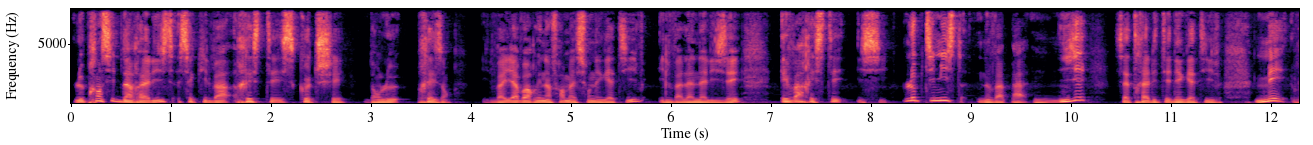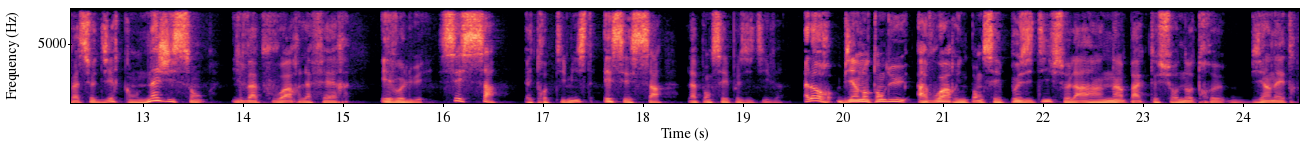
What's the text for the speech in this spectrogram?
Le principe d'un réaliste, c'est qu'il va rester scotché dans le présent. Il va y avoir une information négative, il va l'analyser et va rester ici. L'optimiste ne va pas nier cette réalité négative, mais va se dire qu'en agissant, il va pouvoir la faire évoluer. C'est ça, être optimiste, et c'est ça, la pensée positive. Alors, bien entendu, avoir une pensée positive, cela a un impact sur notre bien-être.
